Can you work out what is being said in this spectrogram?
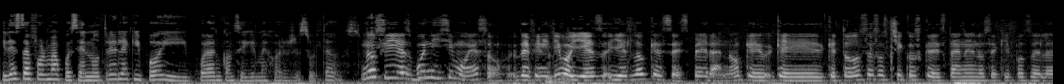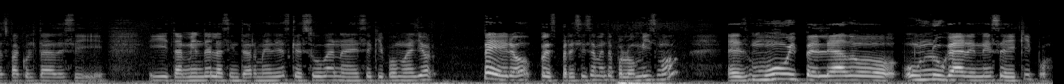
y de esta forma pues se nutre el equipo y puedan conseguir mejores resultados. No, sí, es buenísimo eso, definitivo, y es, y es lo que se espera, ¿no? Que, que, que todos esos chicos que están en los equipos de las facultades y, y también de las intermedias que suban a ese equipo mayor, pero pues precisamente por lo mismo es muy peleado un lugar en ese equipo.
